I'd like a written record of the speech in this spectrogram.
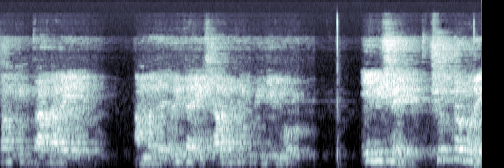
সংক্ষিপ্ত আকারে আমাদের দুই তারিখ সার্বজনীন দিব এই বিষয়ে ছোট্ট করে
